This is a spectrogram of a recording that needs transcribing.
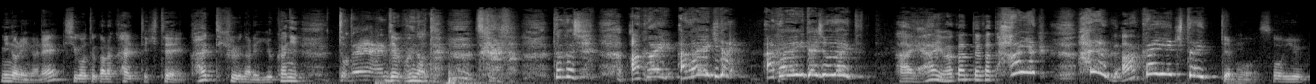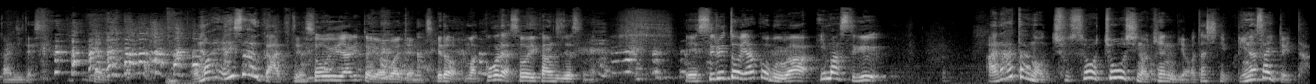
みのりんがね仕事から帰ってきて帰ってくるなり床にドデーンって横になって「疲れた。高橋赤い赤い液体赤い液体ちょうだい」って「はいはい分かった分かった。早く早く赤い液体」ってもうそういう感じです、はい、お前エサウかってそういうやり取りを覚えてるんですけど、まあ、ここではそういう感じですね、えーするとヤコブは今すぐあなたの長子の権利を私に売りなさいと言った。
